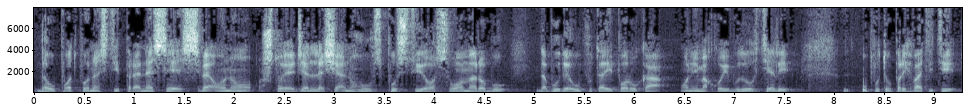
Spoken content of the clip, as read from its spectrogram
da u potpunosti prenese sve ono što je Đelle še'nuhu spustio svome robu da bude uputa i poruka onima koji budu htjeli uputu prihvatiti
